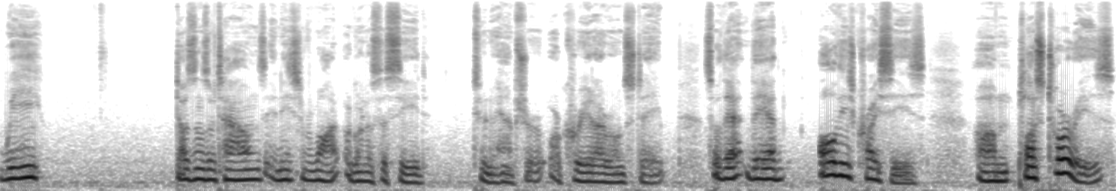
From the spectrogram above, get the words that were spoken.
we, dozens of towns in eastern Vermont, are going to secede to New Hampshire or create our own state. So that they had all these crises, um, plus Tories,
